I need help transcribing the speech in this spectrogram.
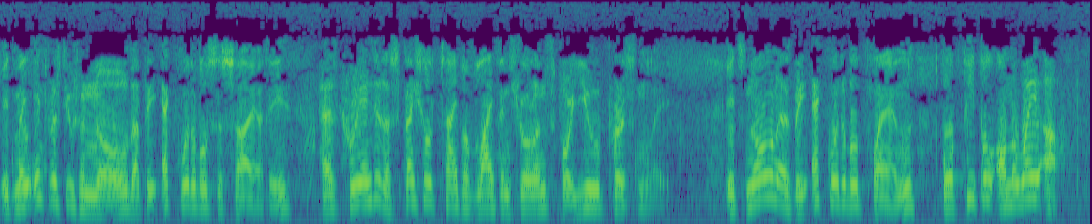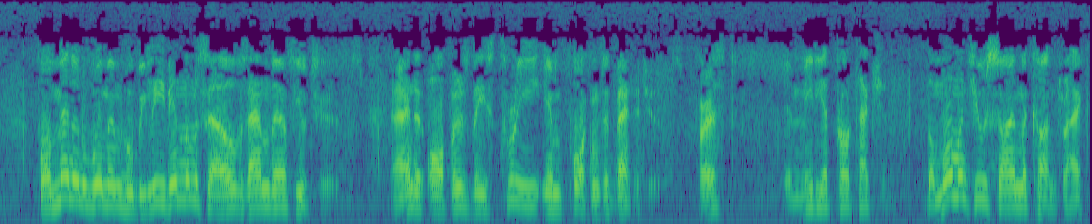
it may interest you to know that the Equitable Society has created a special type of life insurance for you personally. It's known as the Equitable Plan for people on the way up, for men and women who believe in themselves and their futures. And it offers these three important advantages. First, immediate protection. The moment you sign the contract,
